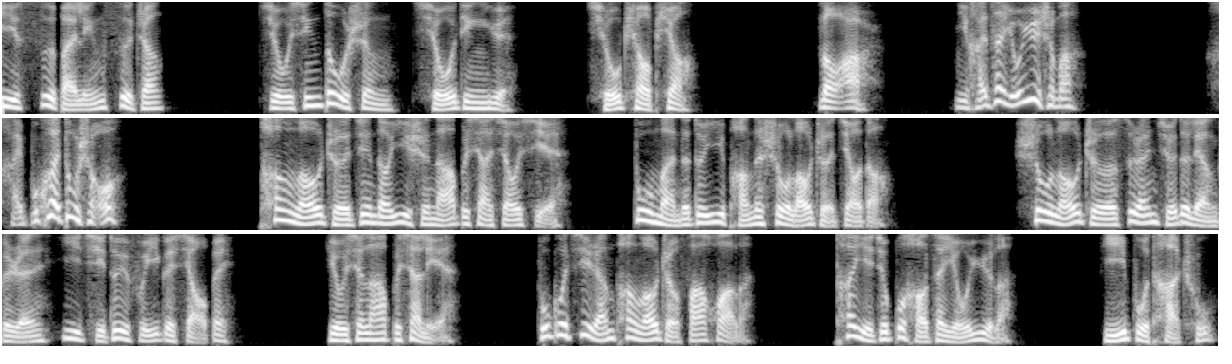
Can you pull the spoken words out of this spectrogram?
第四百零四章九星斗圣，求订阅，求票票。老二，你还在犹豫什么？还不快动手！胖老者见到一时拿不下消息，不满的对一旁的瘦老者叫道：“瘦老者虽然觉得两个人一起对付一个小辈，有些拉不下脸，不过既然胖老者发话了，他也就不好再犹豫了，一步踏出。”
